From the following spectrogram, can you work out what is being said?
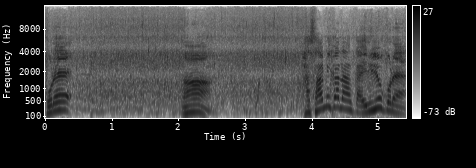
これああ。ハサミかなんかいるよこれ。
